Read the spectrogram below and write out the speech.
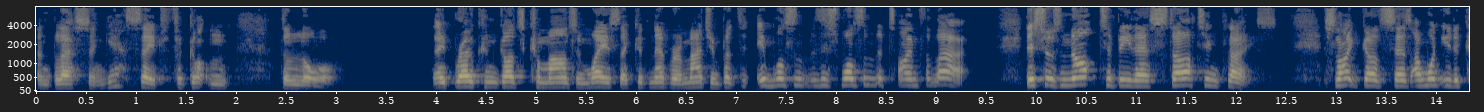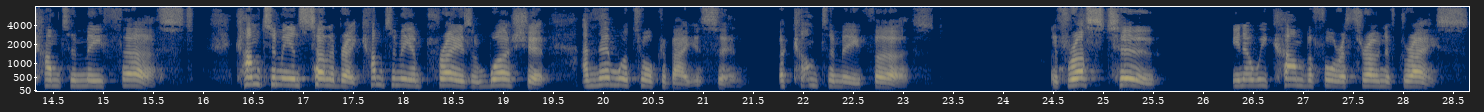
and blessing. Yes, they'd forgotten the law. They'd broken God's commands in ways they could never imagine, but it wasn't, this wasn't the time for that. This was not to be their starting place. It's like God says, I want you to come to me first. Come to me and celebrate. Come to me and praise and worship. And then we'll talk about your sin. But come to me first. And for us too, you know, we come before a throne of grace.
